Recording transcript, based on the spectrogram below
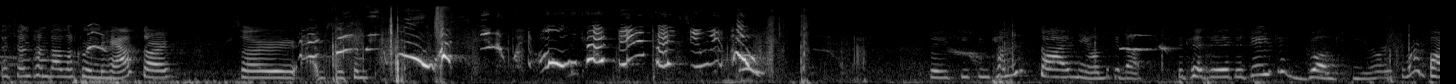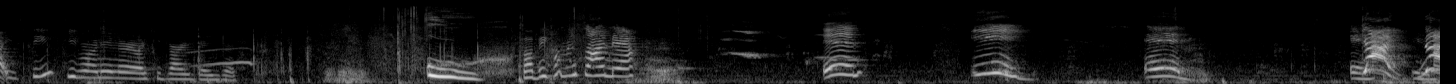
But sometimes I lock her in the house, so so um, so some. So she can come inside now because uh, because there's a dangerous dog here. It's my bite. See, she's running around. She's very dangerous. Ooh, Bobby, come inside now. In. In. In. Go! No,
